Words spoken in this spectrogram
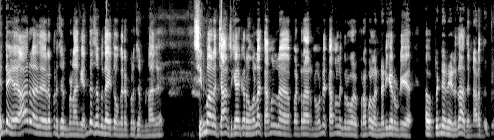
எந்த யார் அதை ரெப்ரசன்ட் பண்ணாங்க? எந்த சமுதாயத்தை அவங்க ரெப்ரசன்ட் பண்ணாங்க? சினிமாவில் சான்ஸ் கேட்குறவங்கலாம் கமல் பண்ணுறாருன்னு ஒன்று கமலுங்கிற ஒரு பிரபல நடிகருடைய பின்னணியில் தான் அது நடந்தது.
